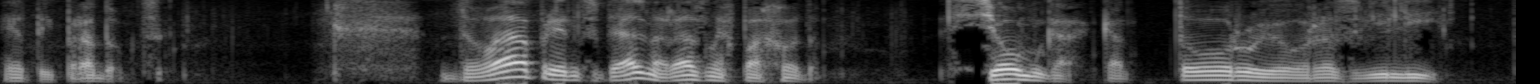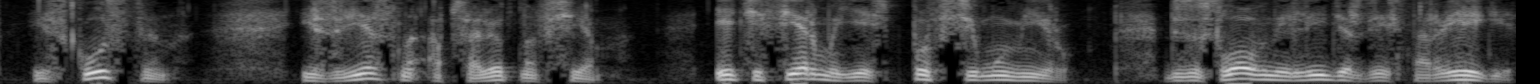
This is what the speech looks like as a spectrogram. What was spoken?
этой продукции. Два принципиально разных похода. Семга, которую развели искусственно, известна абсолютно всем. Эти фермы есть по всему миру. Безусловный лидер здесь Норвегия,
